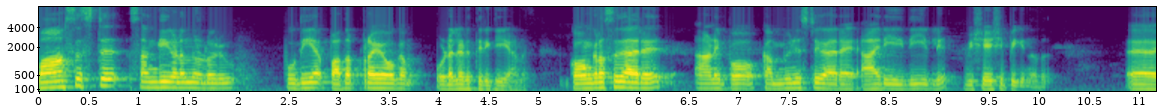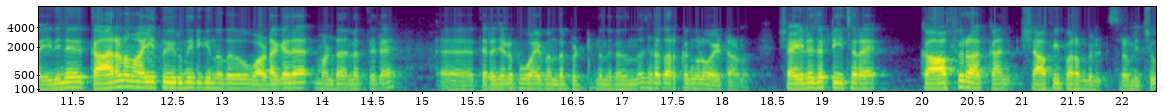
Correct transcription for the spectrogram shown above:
മാർസിസ്റ്റ് സംഘികൾ എന്നുള്ളൊരു പുതിയ പദപ്രയോഗം ഉടലെടുത്തിരിക്കുകയാണ്. കോൺഗ്രസ്സുകാർ ആണിപ്പോൾ കമ്മ്യൂണിസ്റ്റുകാരെ ആ രീതിയിൽ വിശേഷിപ്പിക്കുന്നത്. ഇതിന് കാരണമായി തീർന്നിരിക്കുന്നത് വടകര മണ്ഡലത്തിലെ തിരഞ്ഞെടുപ്പുമായി ബന്ധപ്പെട്ടിട്ട് നിലനിന്ന ചില തർക്കങ്ങളുമായിട്ടാണ്. ശൈലജ ടീച്ചറെ കാഫിറാക്കാൻ ഷാഫി പറമ്പിൽ ശ്രമിച്ചു.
